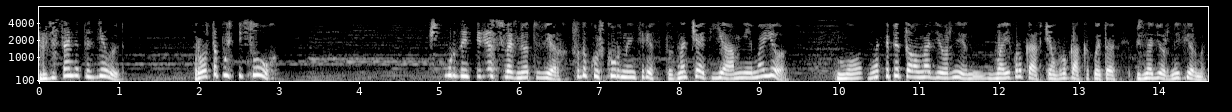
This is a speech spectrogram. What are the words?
Люди сами это сделают. Просто пустить слух. Шкурный интерес возьмет вверх. Что такое шкурный интерес? Это означает я, мне и мое. Мой капитал надежнее в моих руках, чем в руках какой-то безнадежной фирмы.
